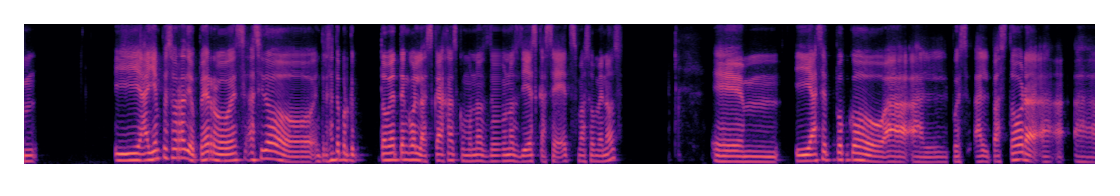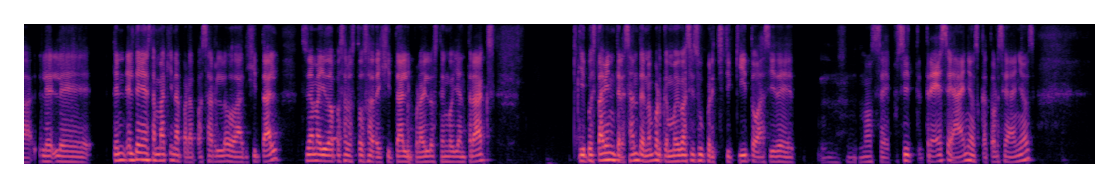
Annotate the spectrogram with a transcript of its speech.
y ahí empezó Radio Perro. Es, ha sido interesante porque todavía tengo las cajas como unos, de unos 10 cassettes más o menos. Em, y hace poco al, pues, al pastor le, él tenía esta máquina para pasarlo a digital, entonces ya me ayudó a pasarlos todos a digital y por ahí los tengo ya en tracks. Y pues está bien interesante, ¿no? Porque me oigo así súper chiquito, así de no sé, pues sí, 13 años, 14 años.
